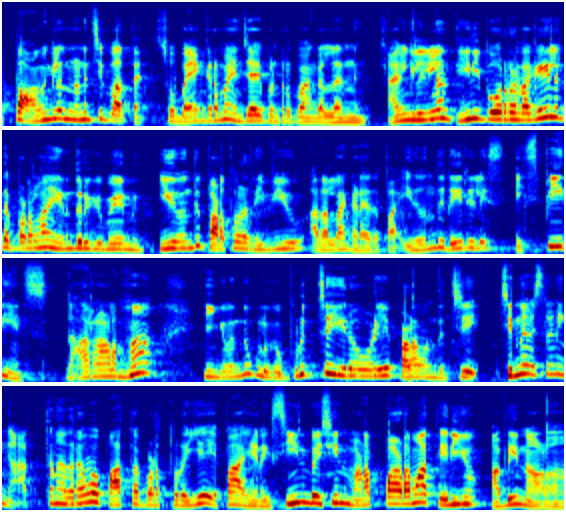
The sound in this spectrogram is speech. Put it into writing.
அப்போ அவங்களும் நினச்சி பார்த்தேன். ஸோ பயங்கரமாக என்ஜாய் பண்ணிருப்பாங்கல்லன்னு. அவங்களுக்குலாம் தீனி போடுற வகையில் இந்த படம்லாம் இருந்திருக்குமேனு இது வந்து படத்தோட ரிவ்யூ அதெல்லாம் கிடையாதுப்பா. இது வந்து ரீரிலீஸ் எக்ஸ்பீரியன்ஸ் தாராளமாக நீங்கள் வந்து உங்களுக்கு பிடிச்ச ஹீரோவுடைய படம் வந்துச்சு. சின்ன வயசில் நீங்கள் அத்தனை தடவை பார்த்த படத்துடைய எப்பா எனக்கு சீன் பை சீன் மனப்பாடமாக தெரியும் அப்படின்னாலும்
